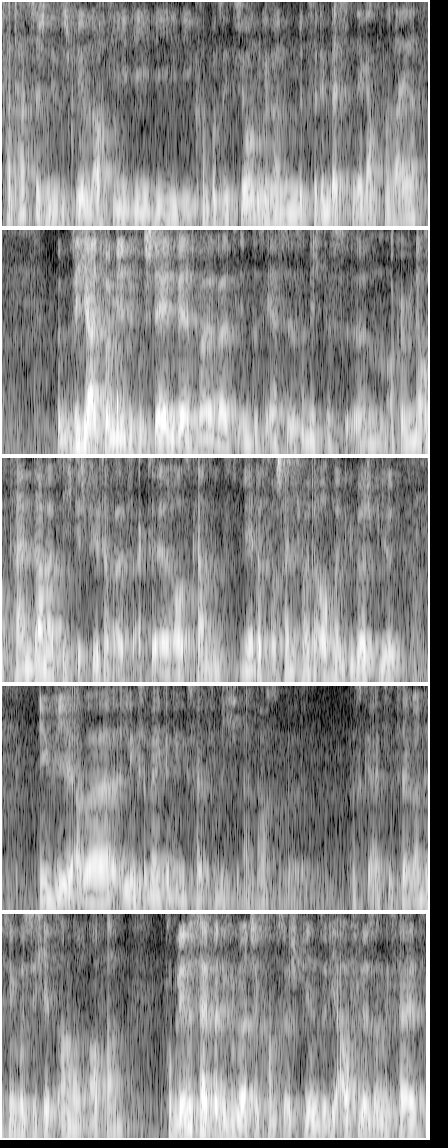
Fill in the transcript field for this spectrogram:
fantastisch in diesem Spiel und auch die, die, die, die Kompositionen gehören mit zu den besten der ganzen Reihe. Und sicher hat es bei mir diesen Stellenwert, weil weil es eben das erste ist und ich das ähm, Ocarina of Time damals nicht gespielt habe, als es aktuell rauskam, sonst wäre das wahrscheinlich heute auch mein Überspiel. Irgendwie, aber Link's Awakening ist halt für mich einfach äh, das geilste Zelda. Und deswegen muss ich jetzt auch nochmal drauf haben. Problem ist halt bei diesen Virtual Console Spielen so, die Auflösung ist halt,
